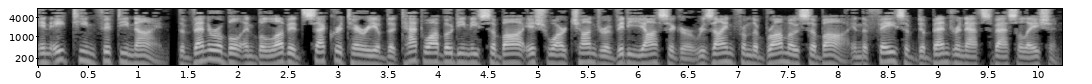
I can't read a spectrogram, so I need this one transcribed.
In 1859, the venerable and beloved secretary of the Tatwabodhini Sabha Ishwar Chandra Vidyasagar resigned from the Brahmo Sabha in the face of Debendranath's vacillation.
